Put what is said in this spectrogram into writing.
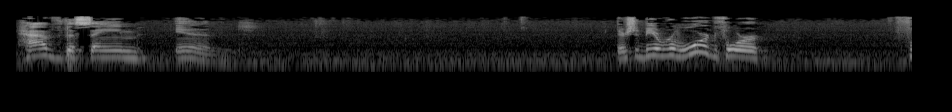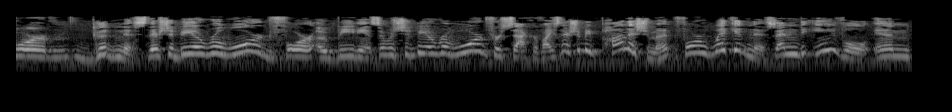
have the same end. There should be a reward for for goodness. There should be a reward for obedience. There should be a reward for sacrifice. There should be punishment for wickedness and evil in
